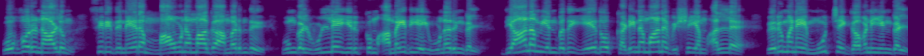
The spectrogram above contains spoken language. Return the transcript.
ஒவ்வொரு நாளும் சிறிது நேரம் மௌனமாக அமர்ந்து உங்கள் உள்ளே இருக்கும் அமைதியை உணருங்கள். தியானம் என்பது ஏதோ கடினமான விஷயம் அல்ல. வெறுமனே மூச்சை கவனியுங்கள்.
